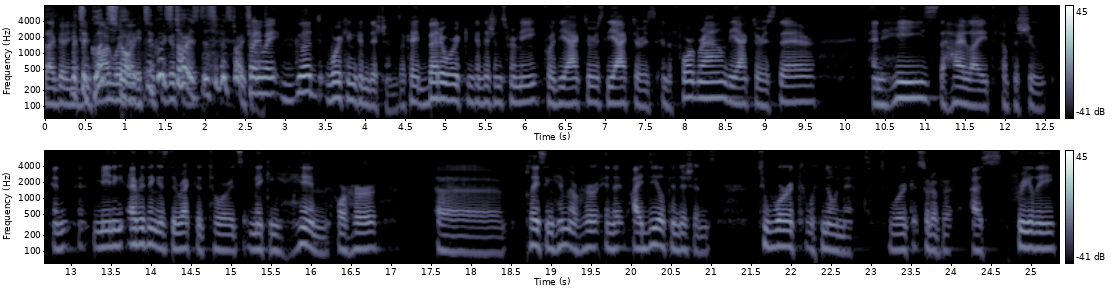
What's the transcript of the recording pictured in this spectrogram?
But I'm getting it's a, a good story. It. It's, a, good a good story. story. It's a good story. So anyway, good working conditions. Okay, better working conditions for me for the actors. The actor is in the foreground. The actor is there, and he's the highlight of the shoot. And uh, meaning everything is directed towards making him or her, uh, placing him or her in the ideal conditions to work with no net work sort of as freely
